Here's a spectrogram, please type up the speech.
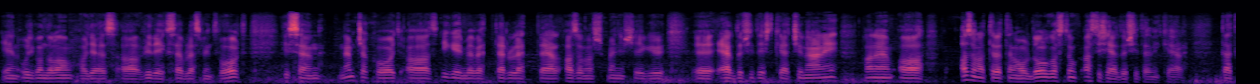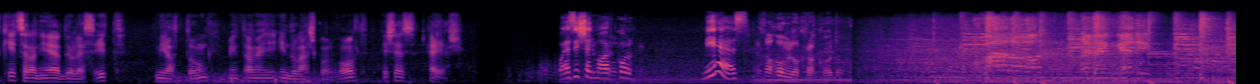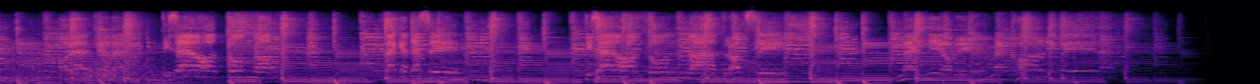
Én úgy gondolom, hogy ez a vidék szebb lesz, mint volt, hiszen nem csak, hogy az igénybe vett területtel azonos mennyiségű eh, erdősítést kell csinálni, hanem a, azon a területen, ahol dolgoztunk, azt is erdősíteni kell. Tehát kétszer annyi erdő lesz itt, miattunk, mint amennyi induláskor volt, és ez helyes. Ez is egy markol. Mi ez? Ez a homlokrakodó. A vállalat nem engedi a lelkemet. 16 tonna, fekete szél, 16 tonnát és mennyi a vér, meghal.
